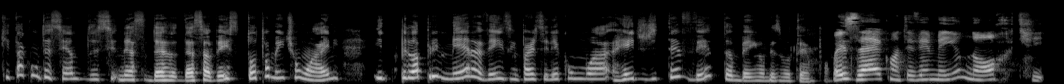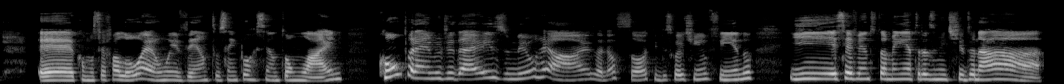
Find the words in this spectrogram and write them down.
que está acontecendo desse, nessa, dessa vez totalmente online e pela primeira vez em parceria com uma rede de TV também ao mesmo tempo. Pois é, com a TV Meio Norte. É, como você falou, é um evento 100% online com prêmio de 10 mil reais. Olha só que biscoitinho fino. E esse evento também é transmitido na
